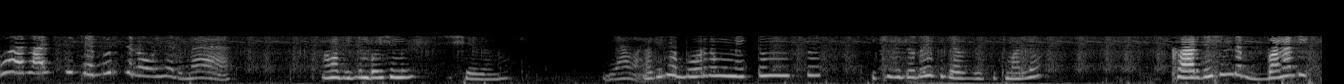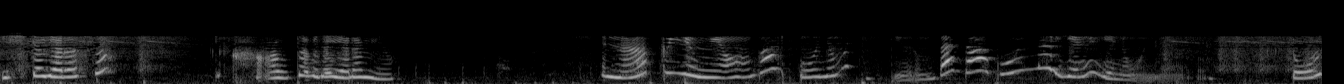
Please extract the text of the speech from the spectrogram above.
bu havai fişekle bir sürü oynarım ha. ama bizim başımız şey yaramaz. Yalan. Arkadaşlar bu arada bu McDonald's'ı iki videoda yapacağız büyük ihtimalle. Kardeşim de bana bir işte yarasa altta bile yaramıyor. E, ne yapayım ya? Ben oynamak istiyorum. Ben daha bu oyunları yeni yeni oynuyorum. Doğru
